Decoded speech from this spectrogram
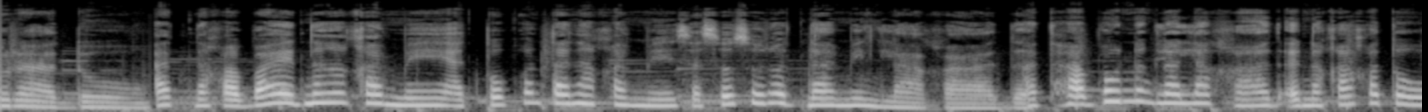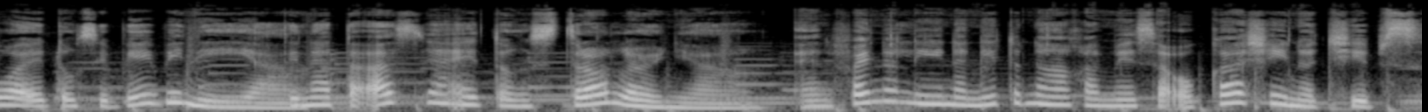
kasigurado. At nakabayad na nga kami at pupunta na kami sa susunod naming lakad. At habang naglalakad ay nakakatuwa itong si Baby Nia. Tinataas niya itong stroller niya. And finally, nandito na kami sa Okashi no Chips.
